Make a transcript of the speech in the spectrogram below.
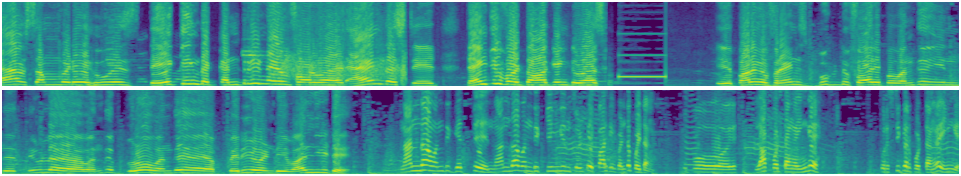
have somebody who is taking the country name forward and the state. Thank you for talking to us. இது பாருங்க ஃப்ரெண்ட்ஸ் புக்டு ஃபார் இப்போ வந்து இந்த திருவிழா வந்து ப்ரோ வந்து பெரிய வண்டி வாங்கிக்கிட்டு. நான் தான் வந்து கெத்து நான் தான் வந்து கிங்னு சொல்லிட்டு பார்க்கிங் பண்ணிட்டு போயிட்டாங்க இப்போ லாக் போட்டாங்க இங்க. ஒரு ஸ்டிக்கர் போட்டாங்க இங்க.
